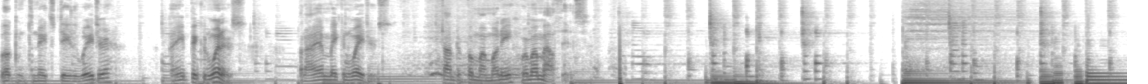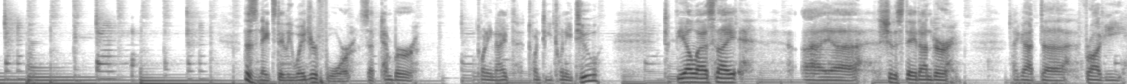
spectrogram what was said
Welcome to Nate's Daily Wager. I ain't picking winners, but I am making wagers. Time to put my money where my mouth is. This is Nate's Daily Wager for September 29th, 2022. Took the L last night. I uh, should have stayed under. I got uh, Froggy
